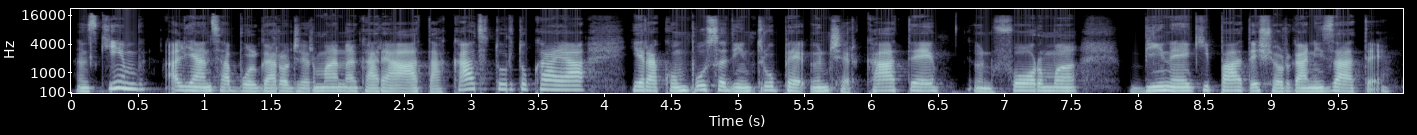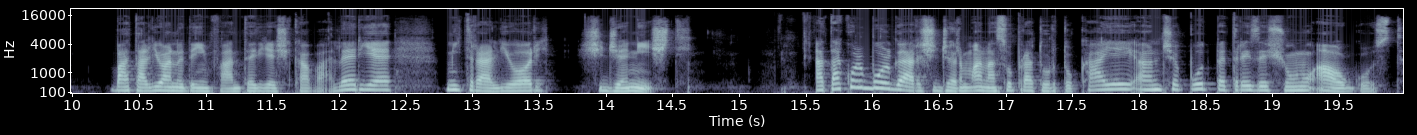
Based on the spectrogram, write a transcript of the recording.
În schimb, alianța bulgaro-germană care a atacat Turtucaia era compusă din trupe încercate, în formă, bine echipate și organizate, batalioane de infanterie și cavalerie, mitraliori și geniști. Atacul bulgar și german asupra Turtucaiei a început pe 31 august.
